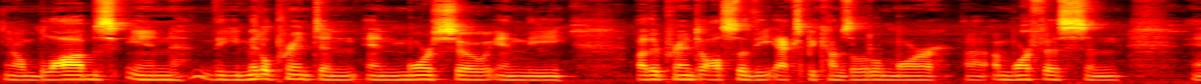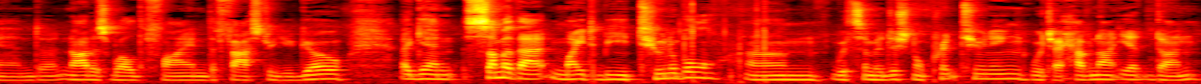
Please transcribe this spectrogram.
you know blobs in the middle print and and more so in the other print also the X becomes a little more uh, amorphous and and uh, not as well defined the faster you go. Again, some of that might be tunable um, with some additional print tuning, which I have not yet done.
